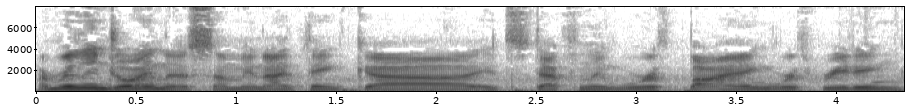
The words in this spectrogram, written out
I'm really enjoying this. I mean, I think uh, it's definitely worth buying, worth reading.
